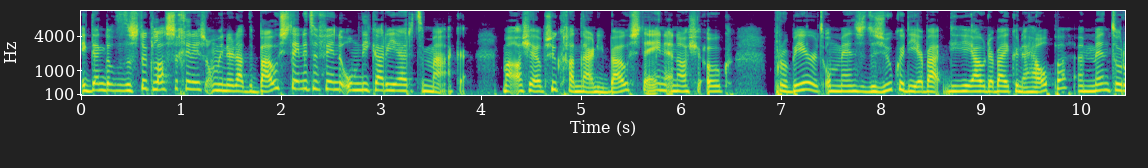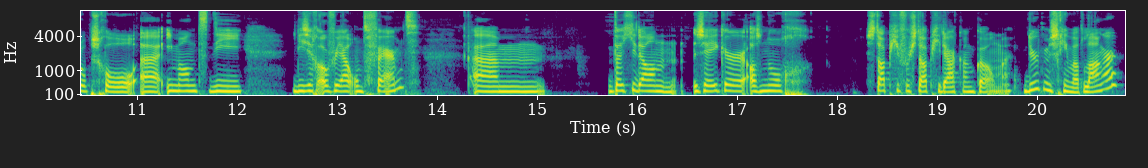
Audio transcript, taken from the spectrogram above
ik denk dat het een stuk lastiger is om inderdaad de bouwstenen te vinden om die carrière te maken. Maar als jij op zoek gaat naar die bouwstenen en als je ook probeert om mensen te zoeken die, erbij, die jou daarbij kunnen helpen, een mentor op school, uh, iemand die, die zich over jou ontfermt, um, dat je dan zeker alsnog stapje voor stapje daar kan komen. Duurt misschien wat langer,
